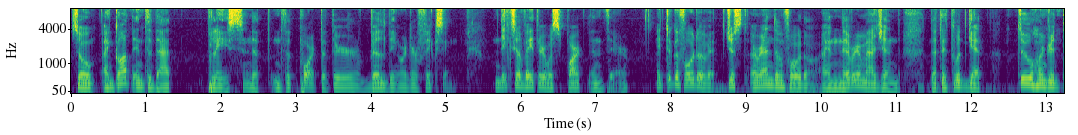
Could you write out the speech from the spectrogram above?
So I got into that place in that in that port that they're building or they're fixing. The excavator was parked in there. I took a photo of it, just a random photo. I never imagined that it would get 200,000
